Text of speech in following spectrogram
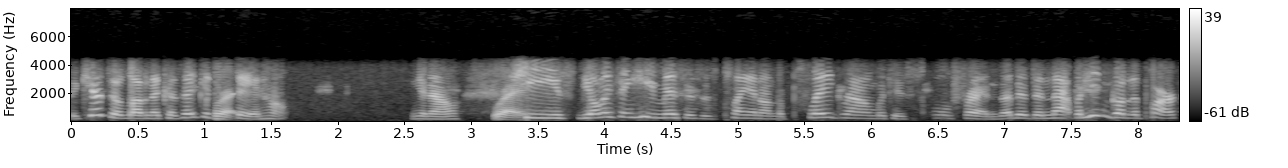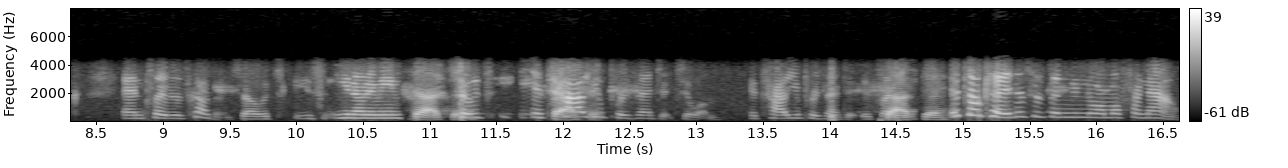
The kids are loving it because they get to Right. stay at home. You know, right. he's the only thing he misses is playing on the playground with his school friends. Other than that, but he can go to the park and play with his cousin. So it's, it's you know what I mean. gotcha. So it's it's how you present it to him. It's how you present it. It's like gotcha. it's okay. This is the new normal for now.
